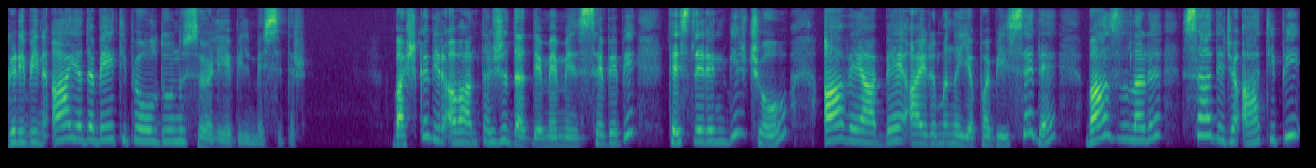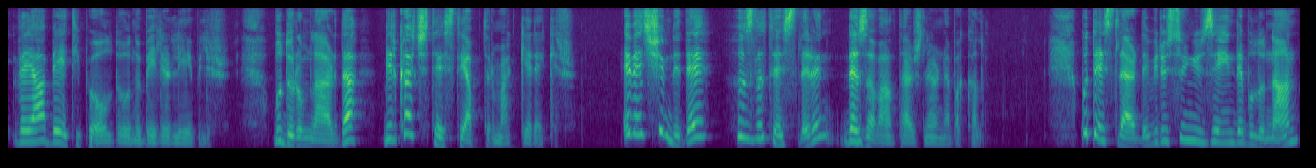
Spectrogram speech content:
gripin A ya da B tipi olduğunu söyleyebilmesidir. Başka bir avantajı da dememin sebebi testlerin birçoğu A veya B ayrımını yapabilse de bazıları sadece A tipi veya B tipi olduğunu belirleyebilir. Bu durumlarda birkaç test yaptırmak gerekir. Evet şimdi de hızlı testlerin dezavantajlarına bakalım. Bu testlerde virüsün yüzeyinde bulunan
